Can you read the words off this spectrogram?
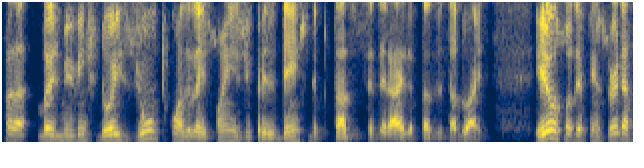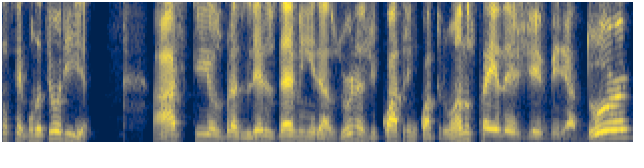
para 2022, junto com as eleições de presidente, deputados federais, deputados estaduais. Eu sou defensor dessa segunda teoria. Acho que os brasileiros devem ir às urnas de quatro em quatro anos para eleger vereador,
